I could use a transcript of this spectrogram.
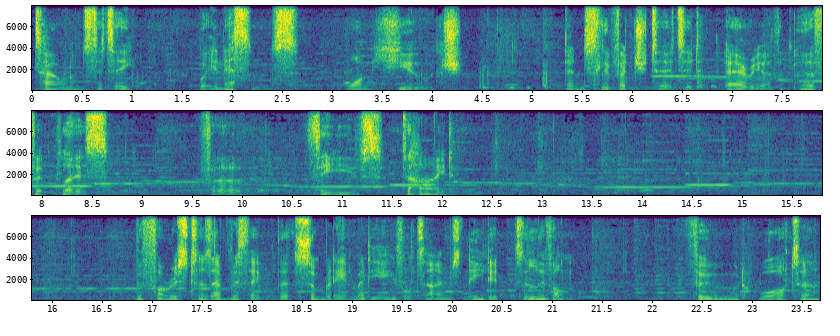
town and city, but in essence, one huge, densely vegetated area, the perfect place for thieves to hide. The forest has everything that somebody in medieval times needed to live on food, water,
